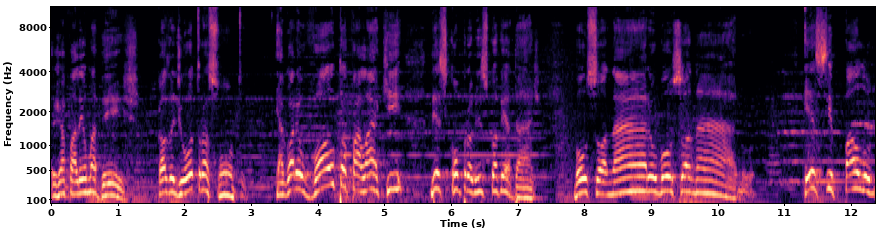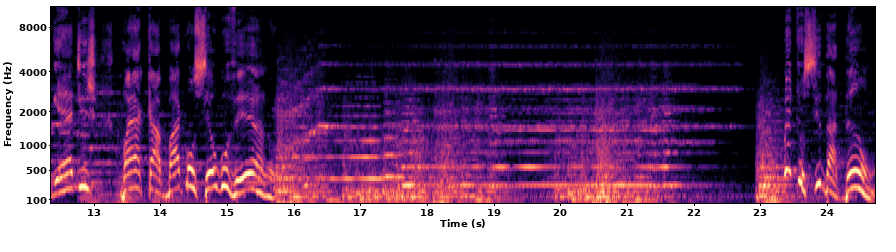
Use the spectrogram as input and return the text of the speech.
Eu já falei uma vez, por causa de outro assunto. E agora eu volto a falar aqui desse compromisso com a verdade. Bolsonaro, Bolsonaro. Esse Paulo Guedes vai acabar com o seu governo. O cidadão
